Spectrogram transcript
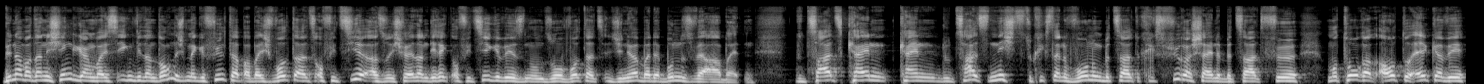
Bin aber dann nicht hingegangen, weil ich es irgendwie dann doch nicht mehr gefühlt habe. Aber ich wollte als Offizier, also ich wäre dann direkt Offizier gewesen und so, wollte als Ingenieur bei der Bundeswehr arbeiten. Du zahlst kein, kein, du zahlst nichts. Du kriegst deine Wohnung bezahlt, du kriegst Führerscheine bezahlt für Motorrad, Auto, LKW.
